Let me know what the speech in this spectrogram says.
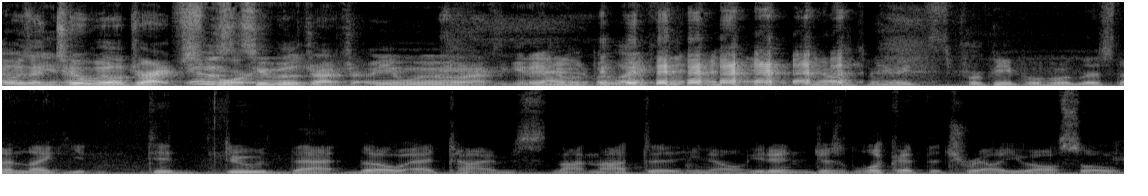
it was Uh, a two wheel drive It was a two wheel drive truck. I mean, we don't have to get into it, but like, thi- I you know, maybe it's for people who are listening, like you did do that though at times. Not not to you know, you didn't just look at the trail. You also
